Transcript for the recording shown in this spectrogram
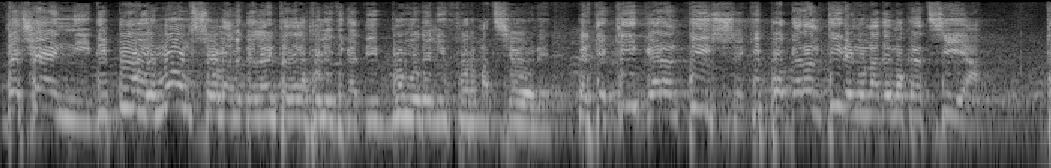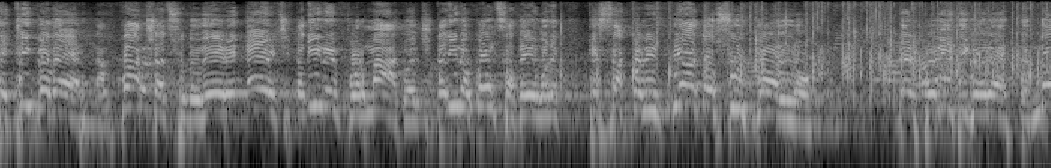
decenni di buio non solamente della politica, di buio dell'informazione, perché chi garantisce, chi può garantire in una democrazia che chi governa faccia il suo dovere è il cittadino informato, è il cittadino consapevole che sta con il fiato sul collo del politico eletto. Non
